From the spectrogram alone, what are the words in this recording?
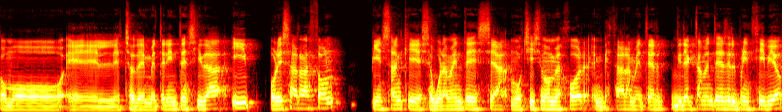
como el hecho de meter intensidad y por esa razón piensan que seguramente sea muchísimo mejor empezar a meter directamente desde el principio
